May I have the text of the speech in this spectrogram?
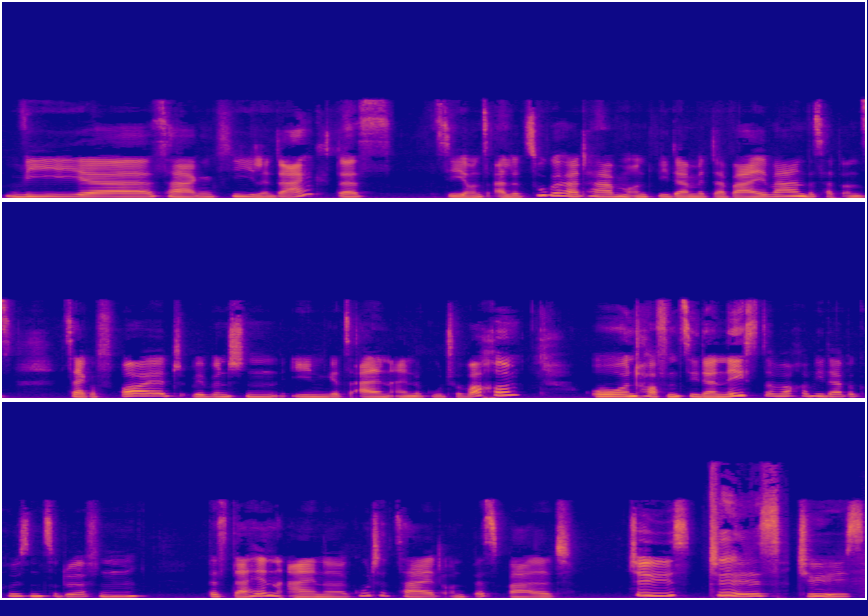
Wir sagen vielen Dank, dass Sie uns alle zugehört haben und wieder mit dabei waren. Das hat uns sehr gefreut. Wir wünschen Ihnen jetzt allen eine gute Woche und hoffen, Sie dann nächste Woche wieder begrüßen zu dürfen. Bis dahin eine gute Zeit und bis bald. Tschüss. Tschüss. Tschüss.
